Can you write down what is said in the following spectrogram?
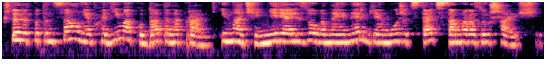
что этот потенциал необходимо куда-то направить, иначе нереализованная энергия может стать саморазрушающей.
